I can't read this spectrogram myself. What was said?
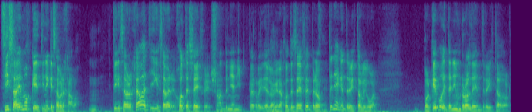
Sí sabemos que tiene que saber Java. Mm. Tiene que saber Java, tiene que saber JCF. Yo no tenía ni perra idea de lo que era JCF, pero tenía que entrevistarlo igual. ¿Por qué? Porque tenía un rol de entrevistador.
